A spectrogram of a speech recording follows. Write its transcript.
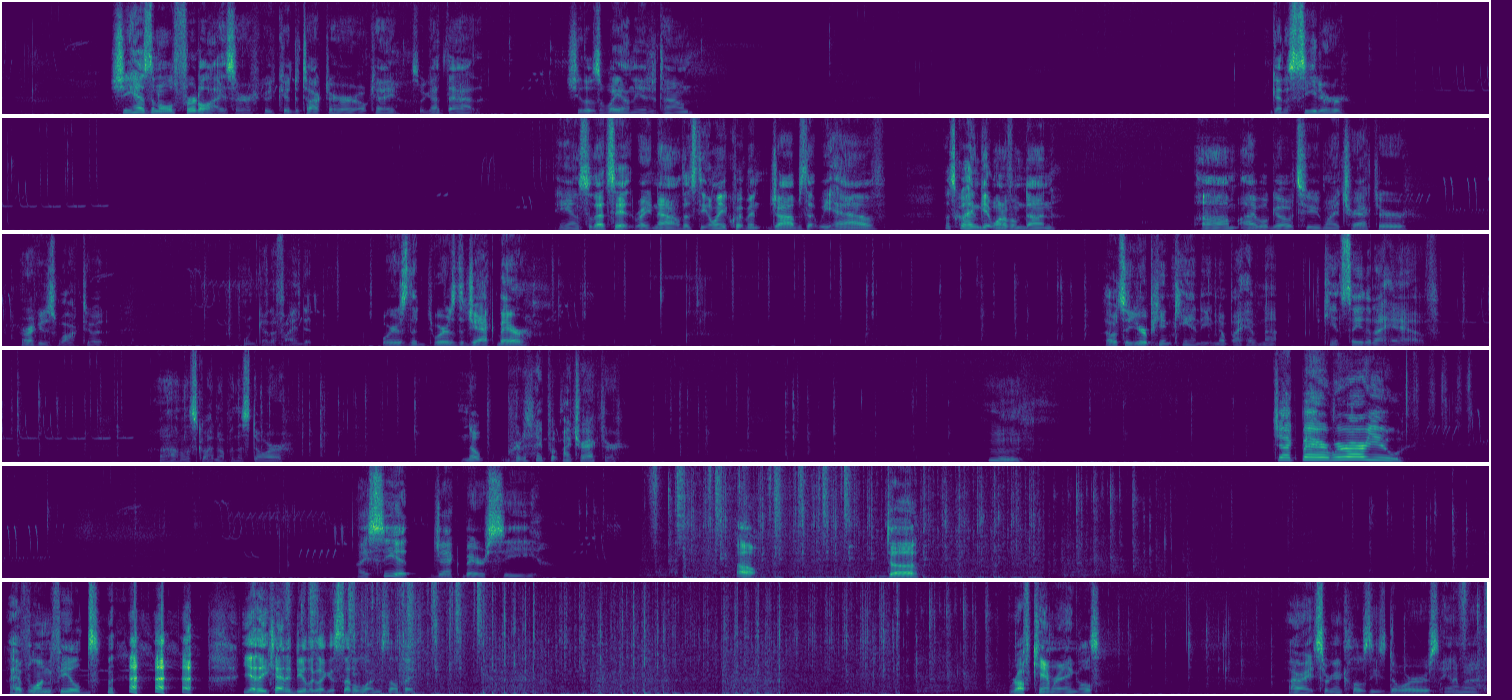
She has an old fertilizer. Good, good to talk to her. Okay, so we got that. She lives way on the edge of town. Got a seeder. And so that's it right now. That's the only equipment jobs that we have. Let's go ahead and get one of them done. Um, I will go to my tractor, or I can just walk to it. We gotta find it. Where's the Where's the Jack Bear? Oh, it's a European candy. Nope, I have not. Can't say that I have. Um, let's go ahead and open this door. Nope. Where did I put my tractor? Hmm. Jack Bear, where are you? I see it. Jack Bear C. Oh. Duh. I have lung fields. yeah, they kind of do look like a set of lungs, don't they? Rough camera angles. Alright, so we're to close these doors, and I'm to...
